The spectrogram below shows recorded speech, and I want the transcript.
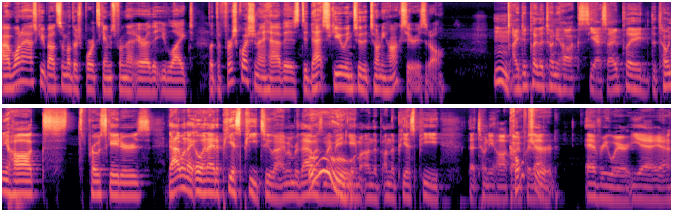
I want to ask you about some other sports games from that era that you liked, but the first question I have is did that skew into the Tony Hawk series at all? Mm, I did play the Tony Hawks. Yes, I played the Tony Hawks Pro Skaters. That one I oh, and I had a PSP too. I remember that was my main game on the on the PSP. That Tony Hawk. I would play that Cultured. everywhere. Yeah, yeah.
